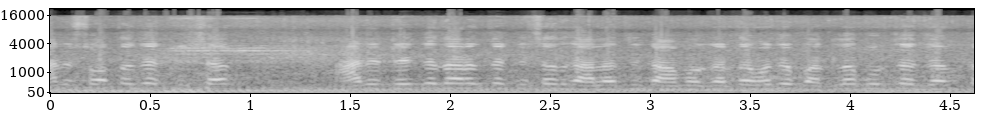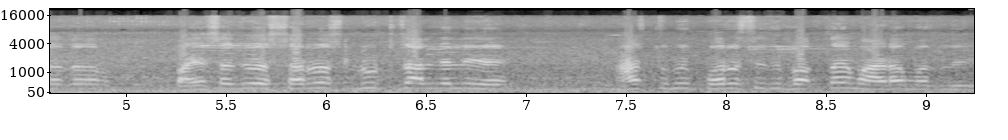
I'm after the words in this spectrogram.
आणि स्वतःच्या खिशात आणि ठेकेदारांच्या खिशात घालायची कामं करता. म्हणजे बदलापूरच्या जनतेचा पैसा जो सर्वच लूट चाललेली आहे. आज तुम्ही परिस्थिती बघताय माडामधली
